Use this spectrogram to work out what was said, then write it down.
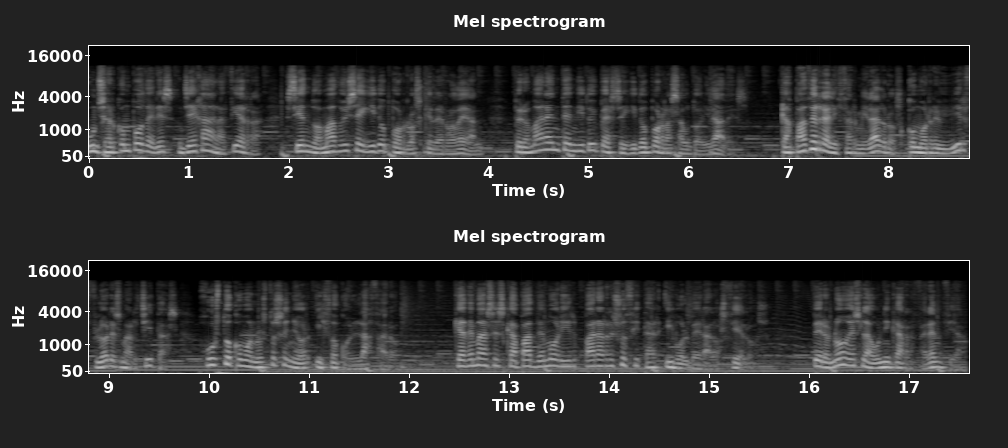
Un ser con poderes llega a la Tierra, siendo amado y seguido por los que le rodean, pero mal entendido y perseguido por las autoridades. Capaz de realizar milagros, como revivir flores marchitas, justo como nuestro Señor hizo con Lázaro, que además es capaz de morir para resucitar y volver a los cielos. Pero no es la única referencia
